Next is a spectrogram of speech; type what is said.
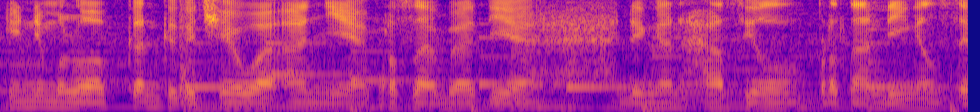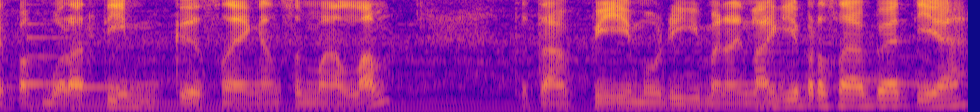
Ini meluapkan kekecewaannya persahabat ya Dengan hasil pertandingan sepak bola tim kesayangan semalam. Tetapi mau digimana lagi persahabat ya?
